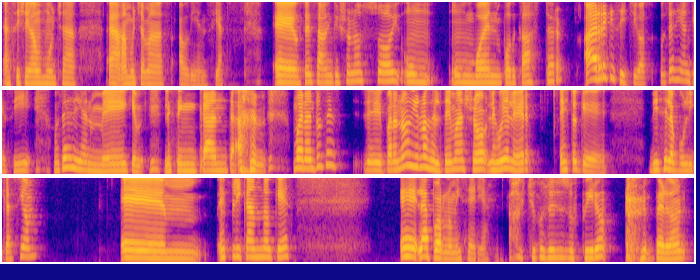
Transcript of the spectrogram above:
así llegamos mucha, a, mucha más audiencia. Eh, ustedes saben que yo no soy un, buen podcaster. Ah, re que sí, chicos. Ustedes digan que sí. Ustedes díganme que les encanta. bueno, entonces, eh, para no irnos del tema, yo les voy a leer esto que dice la publicación. Em, explicando qué es eh, la pornomiseria. Ay, chicos, ese suspiro. Perdón.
